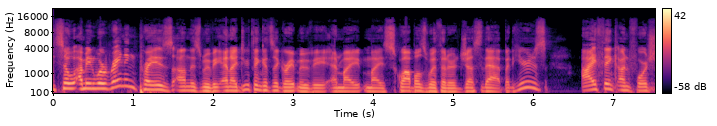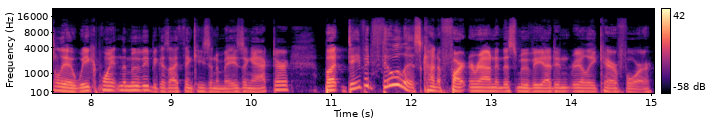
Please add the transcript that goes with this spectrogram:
so I mean, we're raining praise on this movie, and I do think it's a great movie, and my my squabbles with it are just that. But here's, I think, unfortunately, a weak point in the movie because I think he's an amazing actor, but David Thewlis kind of farting around in this movie. I didn't really care for.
